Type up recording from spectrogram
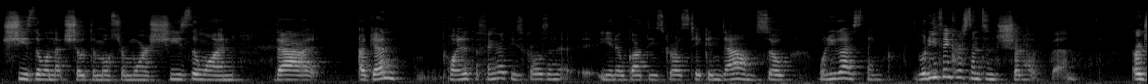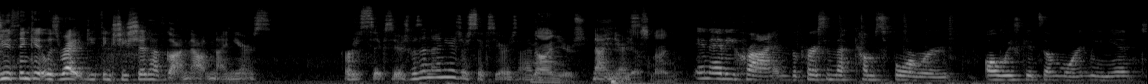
she's the one that showed the most remorse. She's the one that, again, pointed the finger at these girls and, you know, got these girls taken down. So, what do you guys think? What do you think her sentence should have been? Or do you think it was right? Do you think she should have gotten out in nine years? Or six years? Was it nine years or six years? I Nine years. Nine years. Yes, nine. In any crime, the person that comes forward always gets a more lenient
